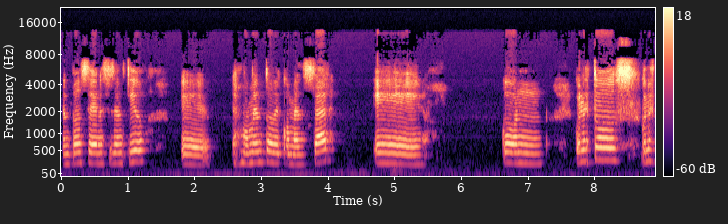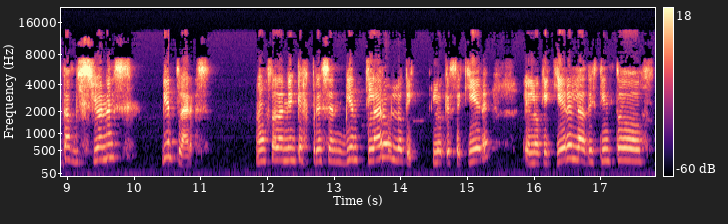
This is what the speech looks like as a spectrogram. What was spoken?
Entonces, en ese sentido, eh, es momento de comenzar con, con, estos, con estas visiones bien claras. Me gusta también que expresen bien claro lo que, lo que se quiere, lo que quieren los distintos,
